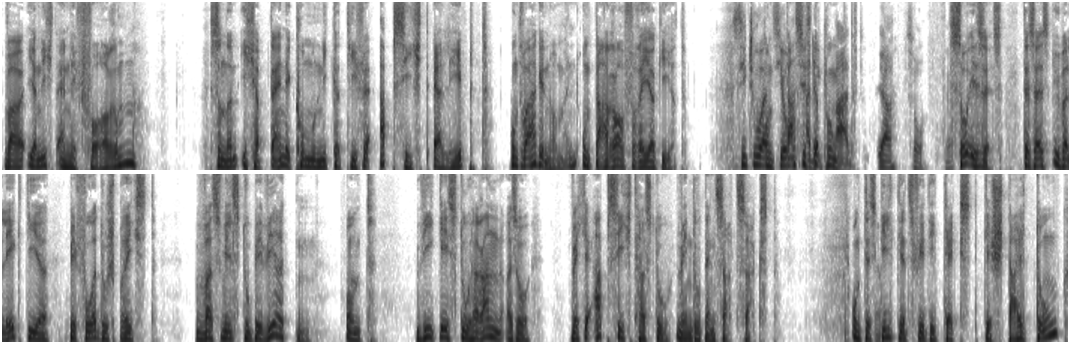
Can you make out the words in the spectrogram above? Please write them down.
war ja nicht eine Form, sondern ich habe deine kommunikative Absicht erlebt und wahrgenommen und darauf reagiert. Situation. Und das ist adäquat. der Punkt. Ja, so. Ja. So ist es. Das heißt, überleg dir, bevor du sprichst, was willst du bewirken und wie gehst du heran? Also, welche Absicht hast du, wenn du den Satz sagst? Und das ja. gilt jetzt für die Textgestaltung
